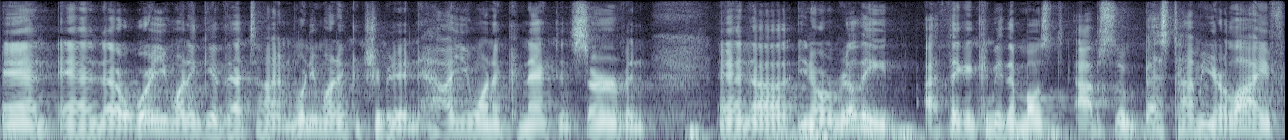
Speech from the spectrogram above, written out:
and and uh, where you want to give that time, where do you want to contribute it, and how you want to connect and serve, and and uh, you know really, I think it can be the most absolute best time of your life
